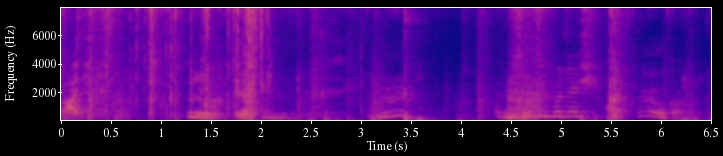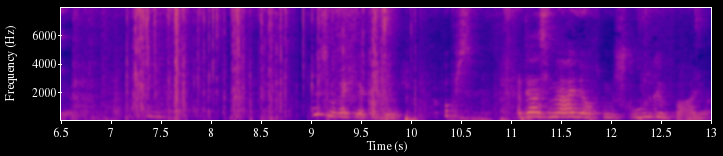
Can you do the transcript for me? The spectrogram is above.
Reicht. Genug, ja. Mhm. Wie sind die für dich? Ja, ganz okay. Die sind recht lecker für mich. Ups. Da ist mir eine auf den Stuhl gefallen.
